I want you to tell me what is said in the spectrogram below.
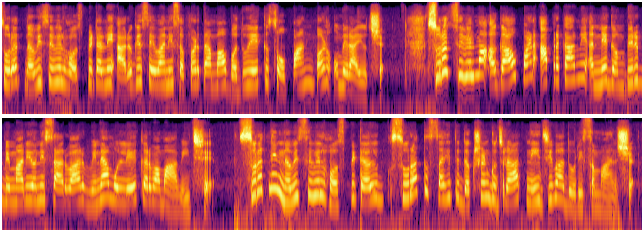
સુરત નવી સિવિલ હોસ્પિટલની આરોગ્ય સેવાની સફળતામાં વધુ એક સોપાન પણ ઉમેરાયું છે. સુરત સિવિલમાં અગાઉ પણ આ પ્રકારની અન્ય ગંભીર બીમારીઓની સારવાર વિનામૂલ્યે કરવામાં આવી છે. સુરતની નવી સિવિલ હોસ્પિટલ સુરત સહિત દક્ષિણ ગુજરાતની જીવાદોરી સમાન છે.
